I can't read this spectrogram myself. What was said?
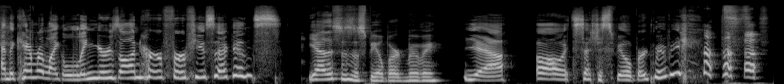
and the camera like lingers on her for a few seconds. Yeah, this is a Spielberg movie. Yeah. Oh, it's such a Spielberg movie.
